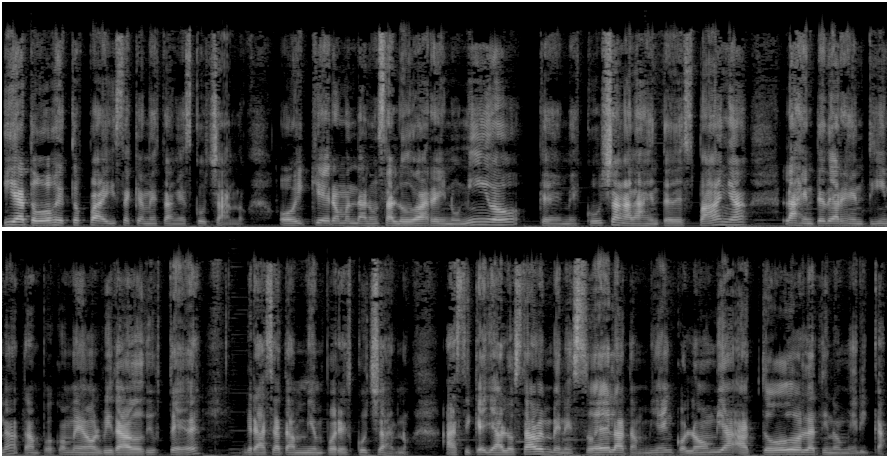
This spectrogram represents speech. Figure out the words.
Y a todos estos países que me están escuchando. Hoy quiero mandar un saludo a Reino Unido, que me escuchan, a la gente de España, la gente de Argentina. Tampoco me he olvidado de ustedes. Gracias también por escucharnos. Así que ya lo saben, Venezuela también, Colombia, a todo Latinoamérica.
